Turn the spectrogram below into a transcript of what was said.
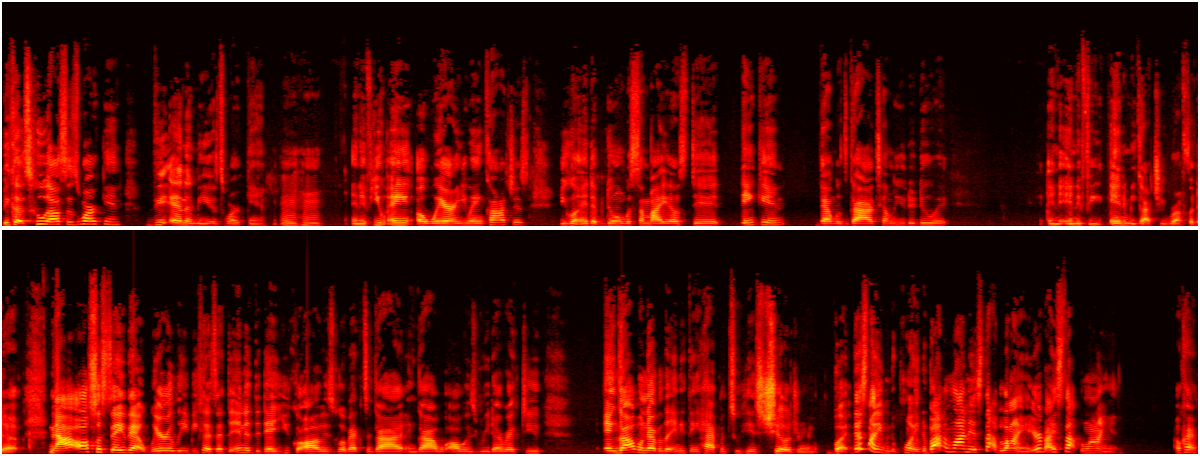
Because who else is working? The enemy is working. Mm-hmm. And if you ain't aware and you ain't conscious, you're going to end up doing what somebody else did, thinking that was God telling you to do it. And the enemy got you ruffled up. Now, I also say that warily because at the end of the day, you can always go back to God and God will always redirect you. And God will never let anything happen to his children. But that's not even the point. The bottom line is stop lying. Everybody stop lying. Okay.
